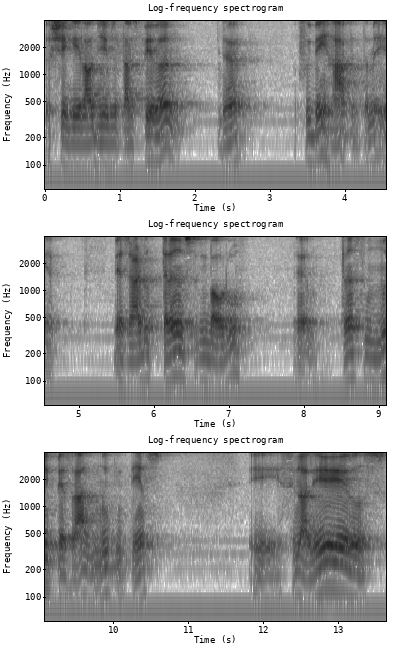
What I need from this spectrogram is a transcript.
eu cheguei lá, o Diego já estava esperando, né? Eu fui bem rápido também, é apesar do trânsito em Bauru, É um trânsito muito pesado, muito intenso. E sinaleiros.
